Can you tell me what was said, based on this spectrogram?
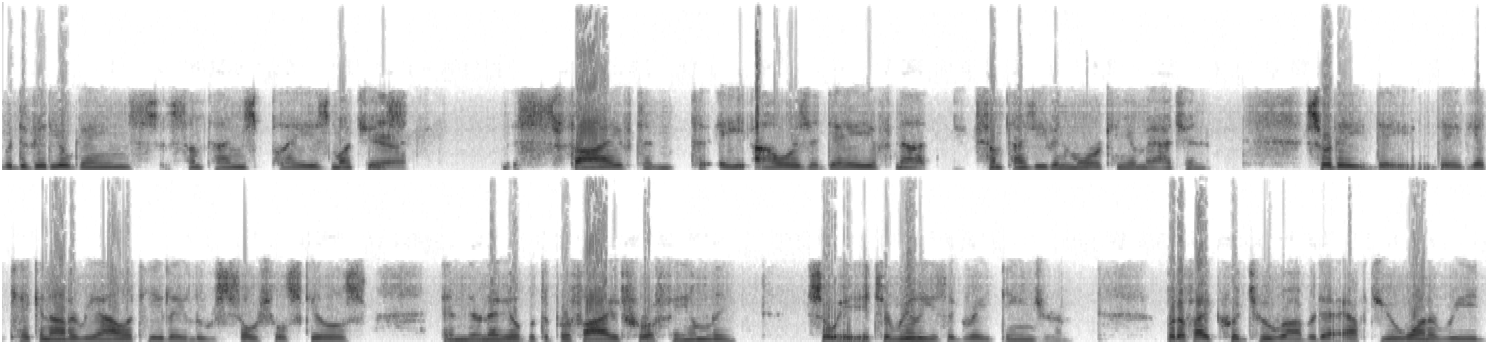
with the video games sometimes play as much yeah. as five to, to eight hours a day, if not sometimes even more. Can you imagine? So they they they get taken out of reality. They lose social skills, and they're not able to provide for a family. So it, it's a really is a great danger. But if I could too, Robert, after you want to read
